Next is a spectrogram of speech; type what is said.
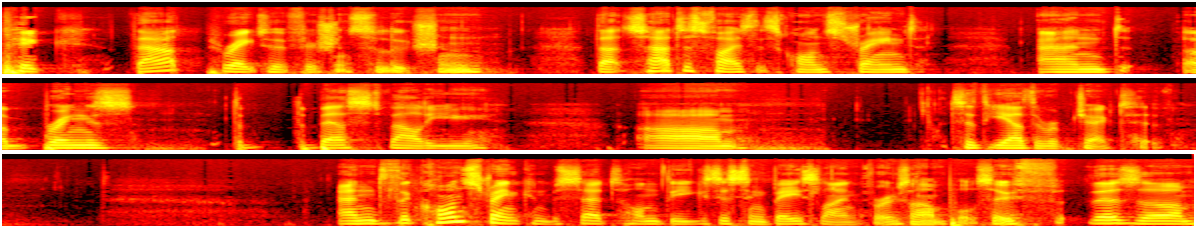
pick that Pareto efficient solution that satisfies this constraint and uh, brings the, the best value um, to the other objective. And the constraint can be set on the existing baseline, for example. So if there's a,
